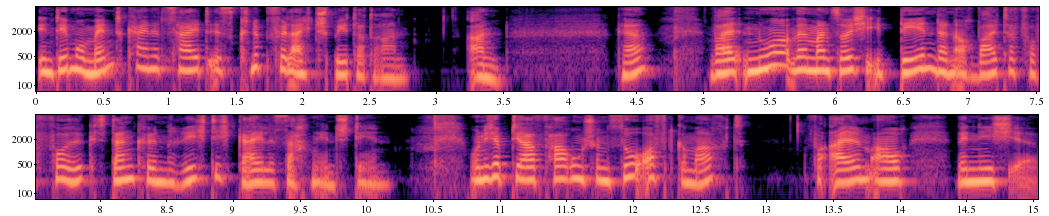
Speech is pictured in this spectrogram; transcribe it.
in dem Moment keine Zeit ist, knüpf vielleicht später dran an. Ja? Weil nur wenn man solche Ideen dann auch weiter verfolgt, dann können richtig geile Sachen entstehen. Und ich habe die Erfahrung schon so oft gemacht, vor allem auch, wenn ich äh,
